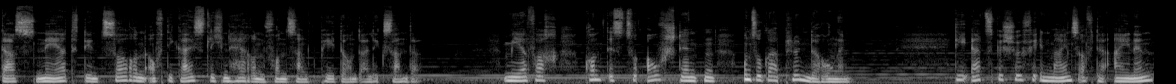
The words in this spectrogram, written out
Das nährt den Zorn auf die geistlichen Herren von St. Peter und Alexander. Mehrfach kommt es zu Aufständen und sogar Plünderungen. Die Erzbischöfe in Mainz auf der einen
